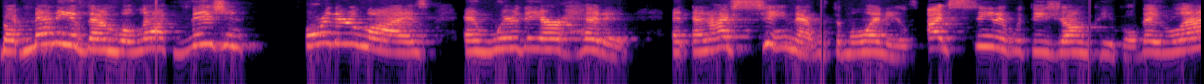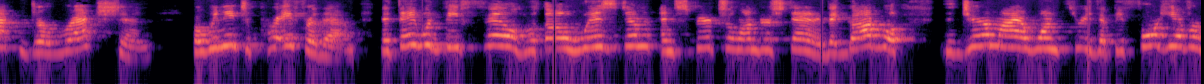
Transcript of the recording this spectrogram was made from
but many of them will lack vision for their lives and where they are headed. And, and I've seen that with the millennials. I've seen it with these young people. They lack direction, but we need to pray for them that they would be filled with all wisdom and spiritual understanding. That God will, the Jeremiah 1 3, that before He ever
